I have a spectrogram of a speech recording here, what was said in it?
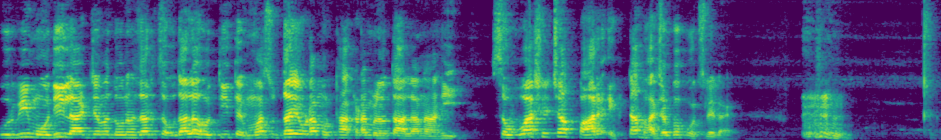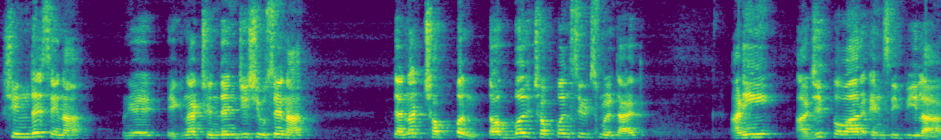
पूर्वी मोदी लाट जेव्हा दोन हजार चौदाला होती तेव्हा सुद्धा एवढा मोठा आकडा मिळवता आला नाही. सव्वाशेच्या पार एकटा भाजप पोचलेला आहे. शिंदे सेना म्हणजे एकनाथ शिंदेची शिवसेना त्यांना छप्पन तब्बल छप्पन सीट्स मिळत आहेत. आणि अजित पवार एनसीपीला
